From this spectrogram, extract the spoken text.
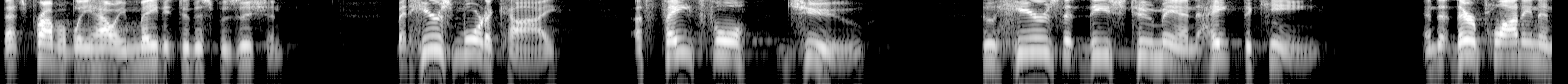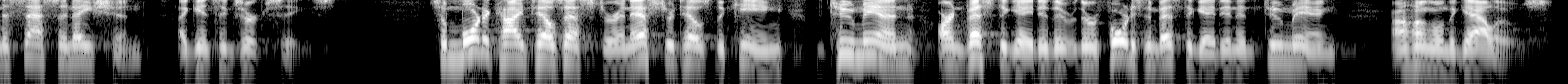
that's probably how he made it to this position. But here's Mordecai, a faithful Jew, who hears that these two men hate the king and that they're plotting an assassination against Xerxes. So Mordecai tells Esther, and Esther tells the king, the two men are investigated, the, the report is investigated, and the two men are hung on the gallows.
